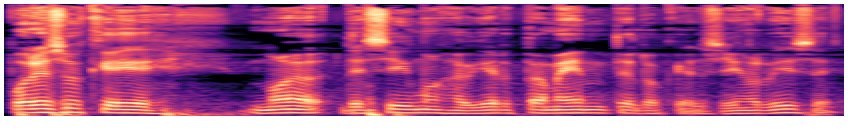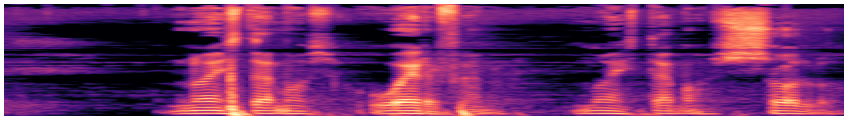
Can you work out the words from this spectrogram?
Por eso es que no decimos abiertamente lo que el Señor dice, no estamos huérfanos, no estamos solos.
